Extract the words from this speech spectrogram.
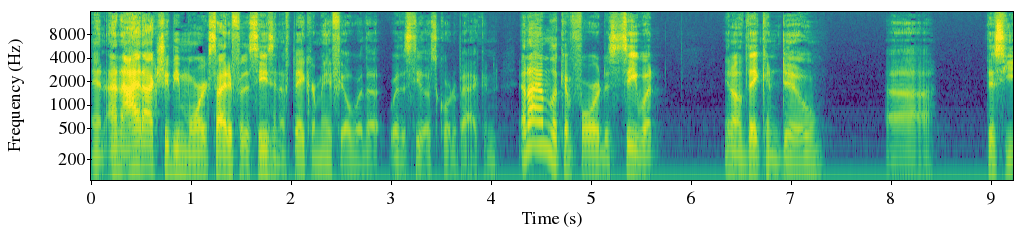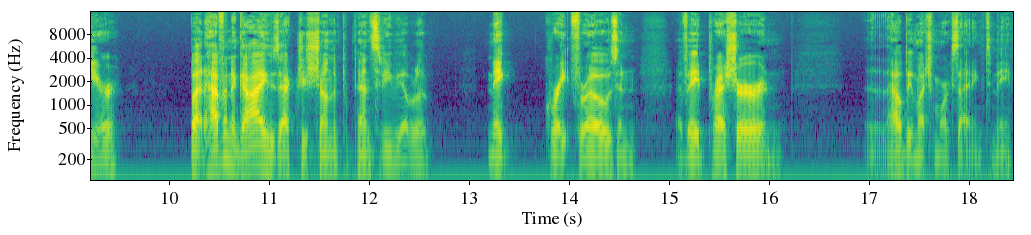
And and I'd actually be more excited for the season if Baker Mayfield were the were the Steelers quarterback. And and I am looking forward to see what you know they can do uh, this year. But having a guy who's actually shown the propensity to be able to make great throws and evade pressure, and uh, that would be much more exciting to me.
